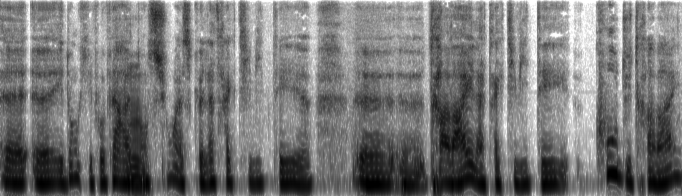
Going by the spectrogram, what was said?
et donc, il faut faire hmm. attention à ce que l'attractivité travail, l'attractivité coût du travail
